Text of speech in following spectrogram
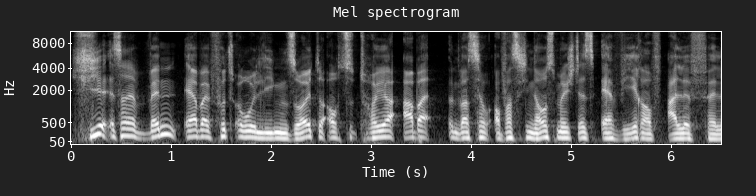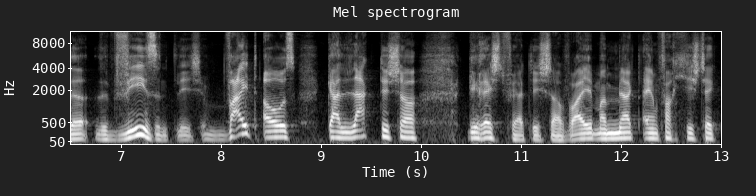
Hier ist er, wenn er bei 40 Euro liegen sollte, auch zu teuer, aber was, auf was ich hinaus möchte, ist, er wäre auf alle Fälle wesentlich, weitaus galaktischer gerechtfertigt hochwertiger, weil man merkt einfach, hier steckt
